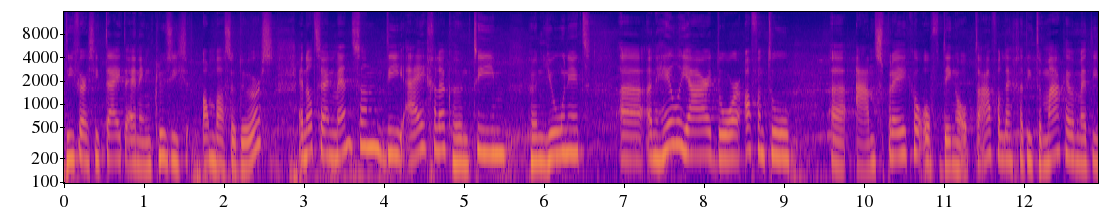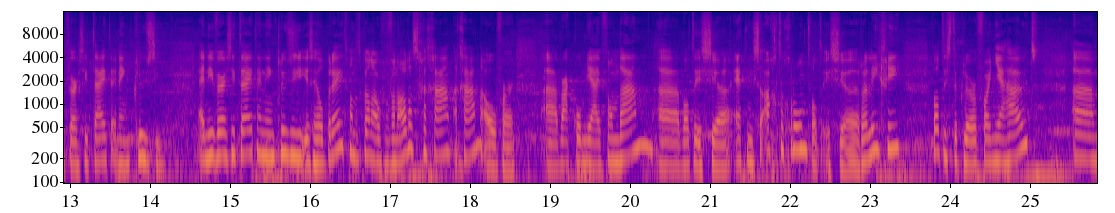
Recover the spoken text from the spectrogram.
diversiteit en inclusieambassadeurs. En dat zijn mensen die eigenlijk hun team, hun unit, eh, een heel jaar door af en toe eh, aanspreken of dingen op tafel leggen die te maken hebben met diversiteit en inclusie. En diversiteit en inclusie is heel breed, want het kan over van alles gegaan, gaan. Over eh, waar kom jij vandaan? Eh, wat is je etnische achtergrond? Wat is je religie? Wat is de kleur van je huid? Ehm,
